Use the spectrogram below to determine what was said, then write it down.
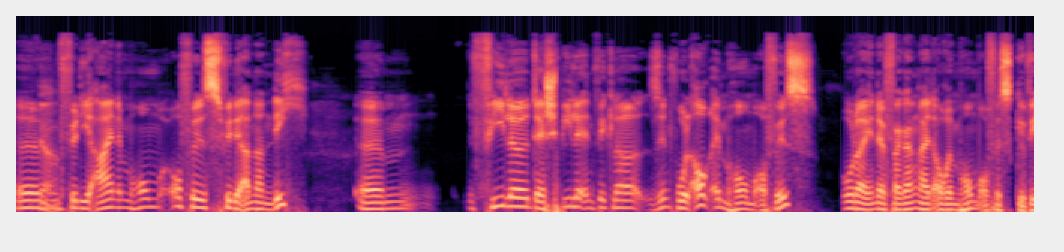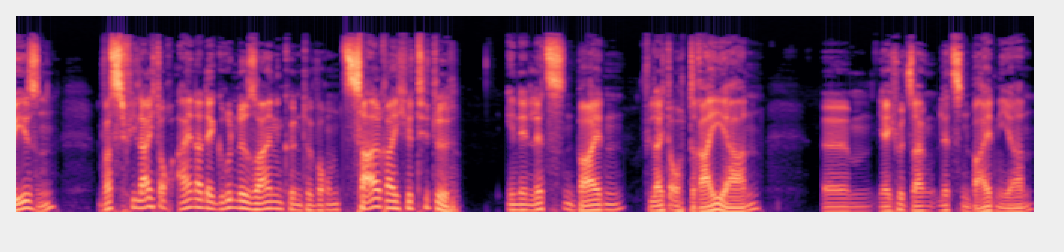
Ähm, Ja. Für die einen im Homeoffice, für die anderen nicht. Ähm, viele der Spieleentwickler sind wohl auch im Homeoffice oder in der Vergangenheit auch im Homeoffice gewesen. Was vielleicht auch einer der Gründe sein könnte, warum zahlreiche Titel in den letzten beiden, vielleicht auch drei Jahren, ähm, ja, ich würde sagen, letzten beiden Jahren,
